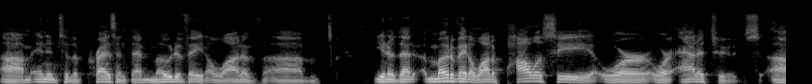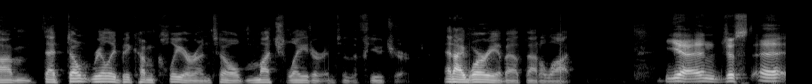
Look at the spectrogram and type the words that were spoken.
um, and into the present that motivate a lot of um, you know that motivate a lot of policy or or attitudes um, that don't really become clear until much later into the future. And i worry about that a lot. Yeah and just uh,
